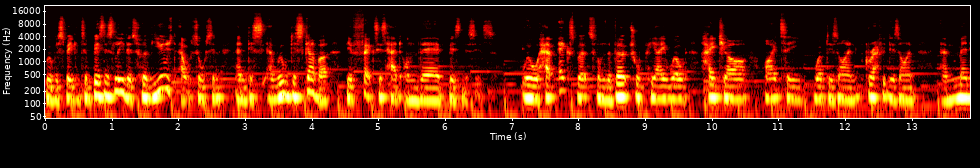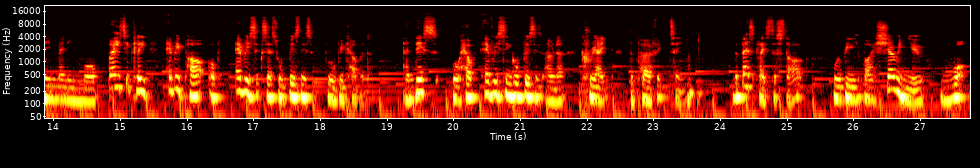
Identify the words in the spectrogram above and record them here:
we'll be speaking to business leaders who have used outsourcing and, dis- and we'll discover the effects it's had on their businesses. We will have experts from the virtual PA world, HR, IT, web design, graphic design, and many, many more. Basically, every part of every successful business will be covered. And this will help every single business owner create the perfect team. The best place to start will be by showing you what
